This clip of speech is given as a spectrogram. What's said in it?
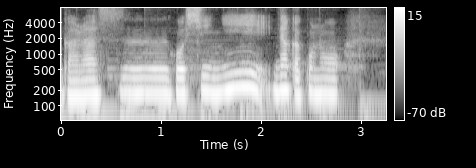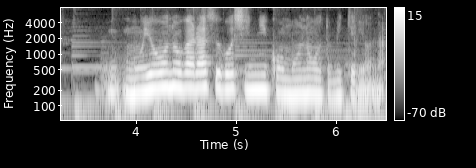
ガラス越しになんかこの模様のガラス越しにこう物事見てるような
